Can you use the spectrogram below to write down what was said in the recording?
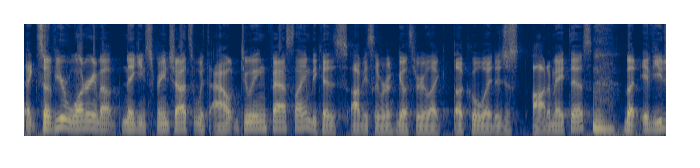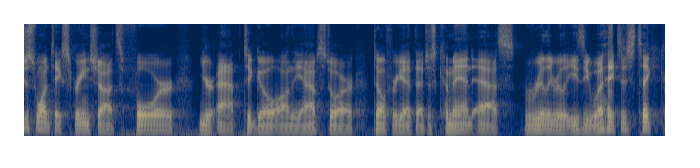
like so if you're wondering about making screenshots without doing Fastlane, because obviously we're gonna go through like a cool way to just automate this. but if you just want to take screenshots for your app to go on the App Store, don't forget that just Command S, really, really easy way to just take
